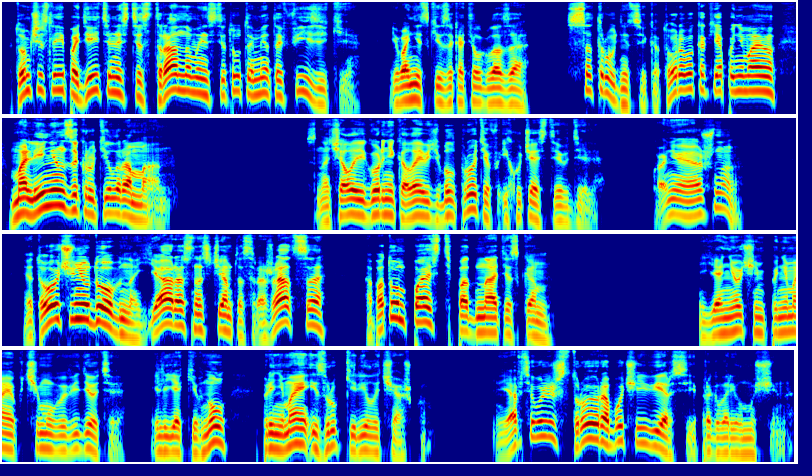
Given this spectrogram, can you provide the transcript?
В том числе и по деятельности странного института метафизики. Иваницкий закатил глаза. С сотрудницей которого, как я понимаю, Малинин закрутил роман. Сначала Егор Николаевич был против их участия в деле. Конечно. Это очень удобно, яростно с чем-то сражаться, а потом пасть под натиском. Я не очень понимаю, к чему вы ведете. Илья кивнул, принимая из рук Кирилла чашку. «Я всего лишь строю рабочие версии», — проговорил мужчина.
